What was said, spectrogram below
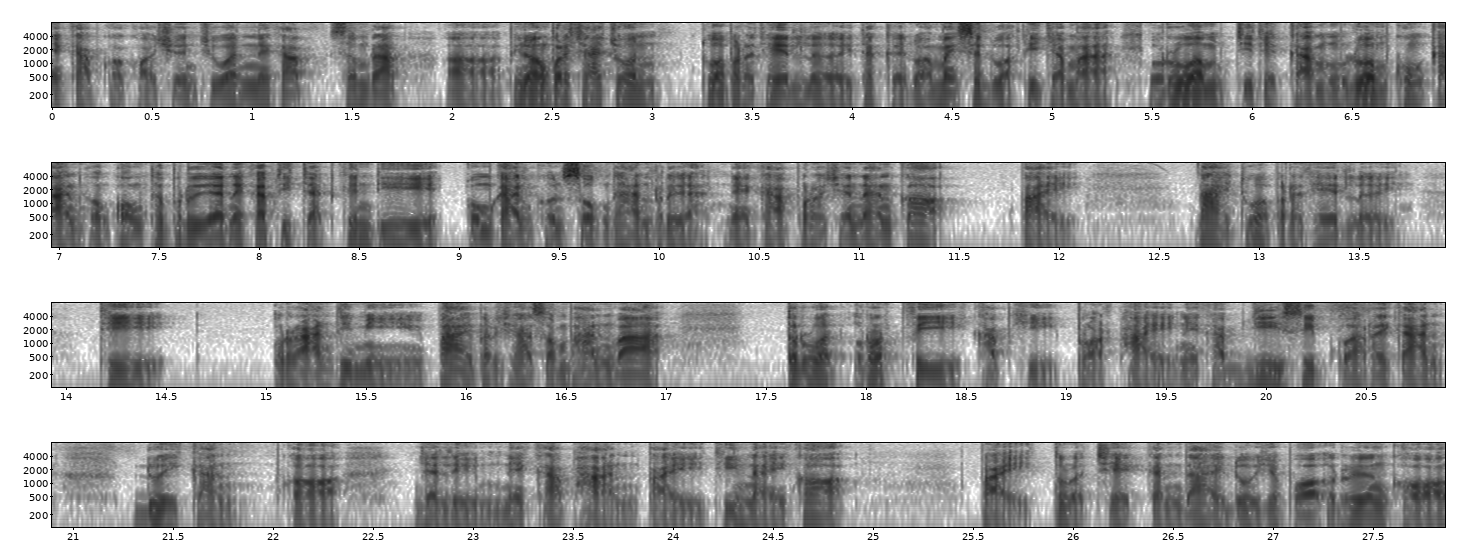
นะครับก็ขอเชิญชวนนะครับสำหรับพี่น้องประชาชนทั่วประเทศเลย ถ้าเกิดว่าไม่สะดวกที่จะมาร่วมกิจกรรม ร่วมโครงการของกองทัพเรือนะครับที่จัดขึ้นที่กรมการขนส่งทหารเรือนะครับเพราะฉะนั้นก็ไปได้ทั่วประเทศเลย ที่ร้านที่มีป้ายประชาสัมพันธ์ว่า ตรวจรถฟรีขับขี่ปลอดภัยนะครับ20 กว่ารายการด้วยกัน ก็อย่าลืมนะครับผ่านไปที่ไหนก็ ไปตรวจเช็คกันได้ โดยเฉพาะเรื่องของ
